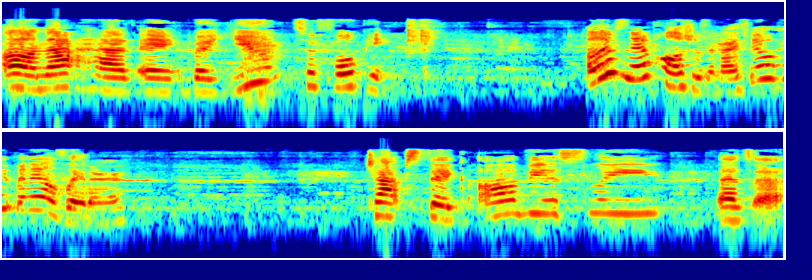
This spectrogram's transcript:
Oh, and that has a beautiful full pink. Oh, those nail polishes are nice. Maybe I'll hit my nails later. Chapstick, obviously. That's a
